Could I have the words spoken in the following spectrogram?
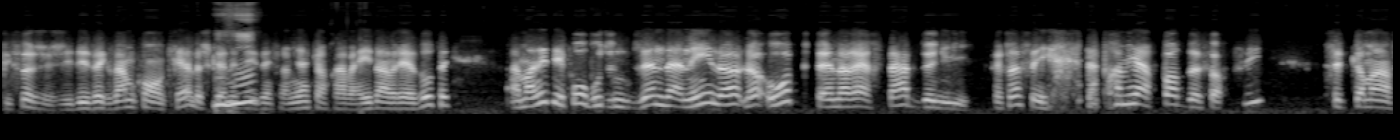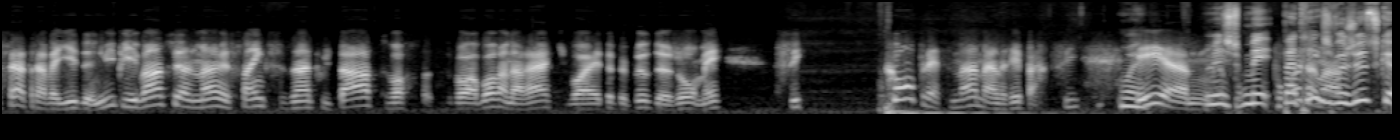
puis ça, j'ai des exemples concrets, je connais mm-hmm. des infirmières qui ont travaillé dans le réseau, à un moment donné, des fois, au bout d'une dizaine d'années, là, là, oups, tu as un horaire stable de nuit. Fait que là, c'est ta première porte de sortie, c'est de commencer à travailler de nuit. Puis éventuellement, 5-6 ans plus tard, tu vas, tu vas avoir un horaire qui va être un peu plus de jour. Mais c'est complètement mal réparti. Et, euh, mais, Patrick, je veux juste que...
